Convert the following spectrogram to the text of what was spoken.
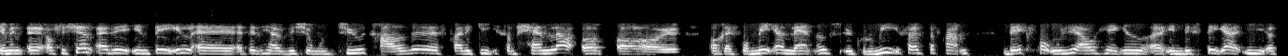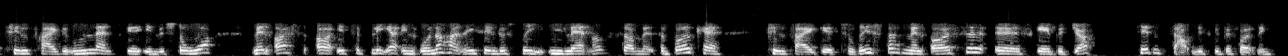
Jamen, øh, officielt er det en del af, af den her Vision 2030-strategi, som handler om at, øh, at reformere landets økonomi først og fremmest, væk fra olieafhængighed og investere i at tiltrække udenlandske investorer, men også at etablere en underholdningsindustri i landet, som, øh, som både kan tiltrække turister, men også øh, skabe job til den saudiske befolkning.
